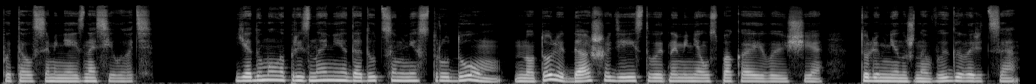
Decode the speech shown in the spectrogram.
пытался меня изнасиловать. Я думала, признания дадутся мне с трудом, но то ли Даша действует на меня успокаивающе, то ли мне нужно выговориться.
